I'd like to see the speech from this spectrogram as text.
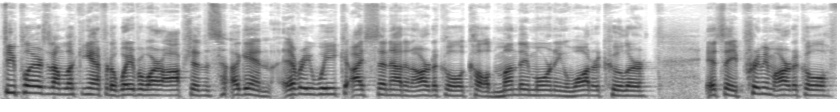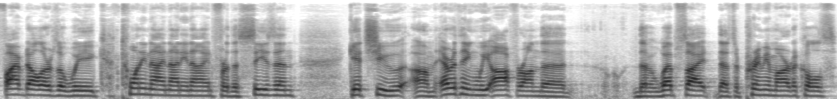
few players that I'm looking at for the waiver wire options. Again, every week I send out an article called Monday Morning Water Cooler. It's a premium article, $5 a week, $29.99 for the season. Gets you um, everything we offer on the, the website. That's the premium articles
